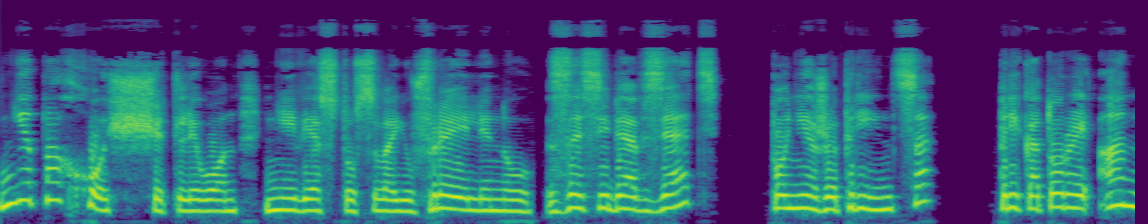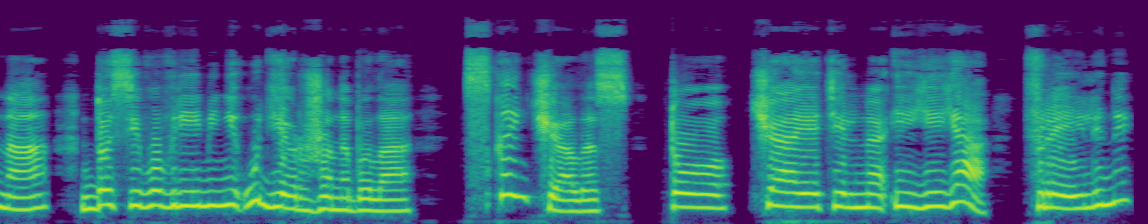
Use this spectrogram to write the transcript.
не похощет ли он невесту свою фрейлину за себя взять, понеже принца, при которой она до сего времени удержана была, скончалась, то чаятельно и ея, фрейлины,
